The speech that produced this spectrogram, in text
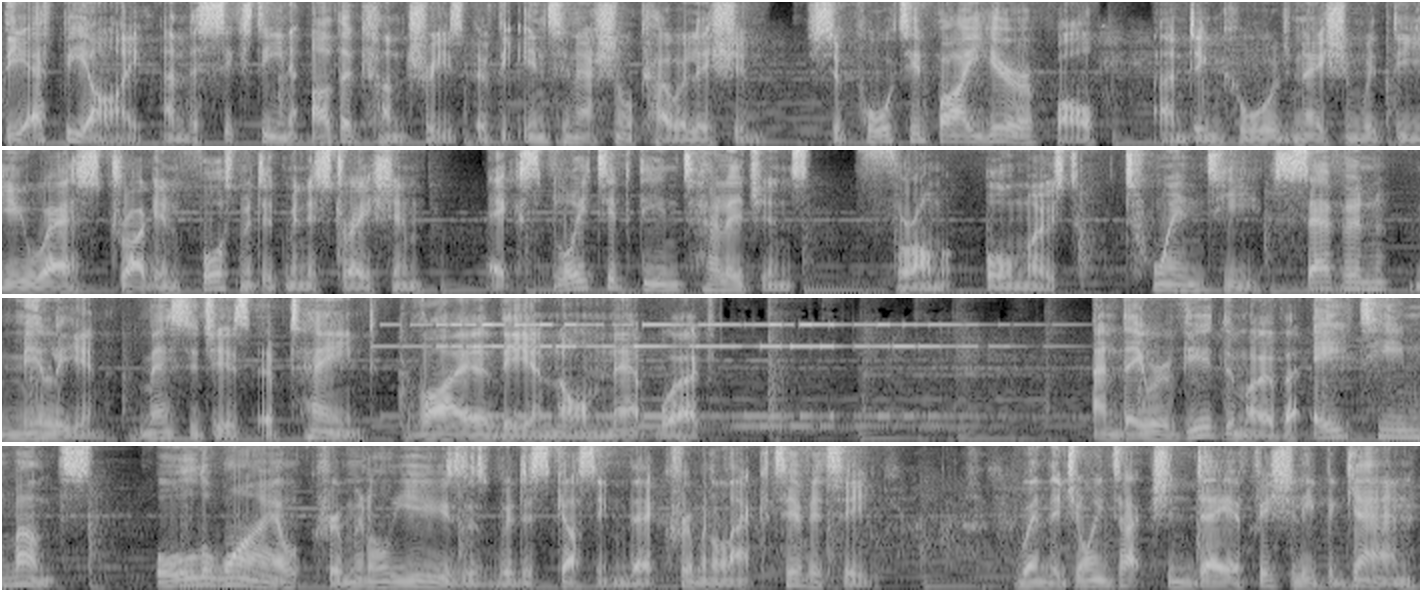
the FBI and the 16 other countries of the international coalition, supported by Europol and in coordination with the US Drug Enforcement Administration, exploited the intelligence from almost 27 million messages obtained via the Anom network. And they reviewed them over 18 months, all the while criminal users were discussing their criminal activity. When the Joint Action Day officially began,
